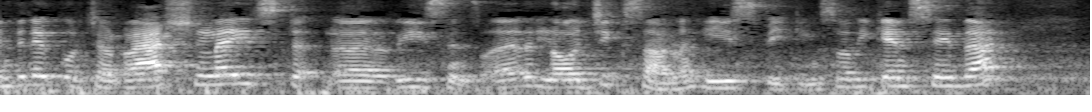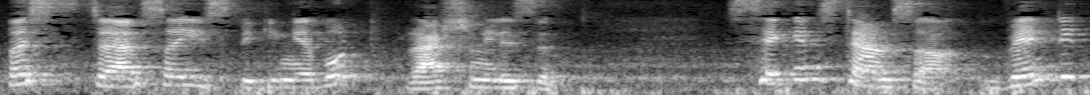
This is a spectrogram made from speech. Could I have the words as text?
എന്തിനെ കുറിച്ച് rationalized uh, reasons, അതായത് logics ആണ് he is speaking. So we can say that first stanza is speaking about rationalism. Second stanza, when did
